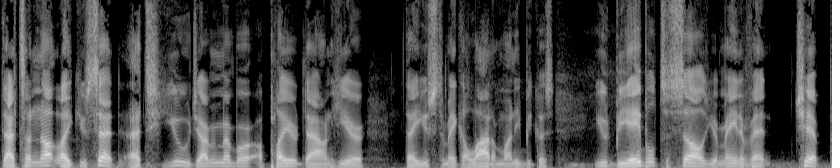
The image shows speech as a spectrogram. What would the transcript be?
that's a nut, like you said, that's huge. I remember a player down here that used to make a lot of money because you'd be able to sell your main event chip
